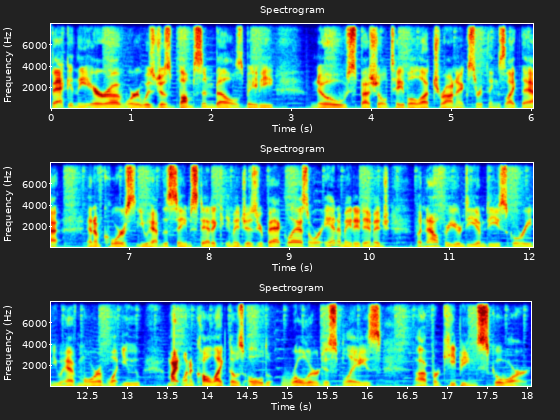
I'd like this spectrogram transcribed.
back in the era where it was just bumps and bells, baby no special table electronics or things like that. And of course, you have the same static image as your backglass or animated image, but now for your DMD scoring, you have more of what you might want to call like those old roller displays uh, for keeping score.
